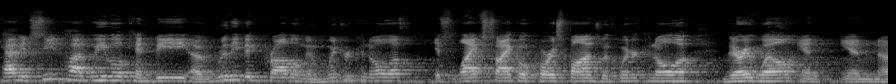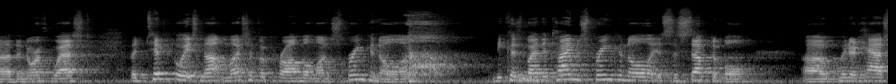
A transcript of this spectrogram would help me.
Cabbage seed pod weevil can be a really big problem in winter canola. Its life cycle corresponds with winter canola very well in, in uh, the northwest, but typically it's not much of a problem on spring canola because by the time spring canola is susceptible, uh, when it has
